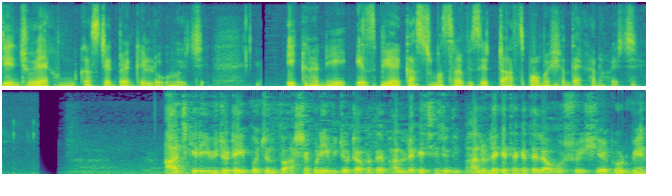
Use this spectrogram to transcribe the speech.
চেঞ্জ হয়ে এখনকার স্টেট ব্যাংকের লোগো হয়েছে। এখানে এসবিআই কাস্টমার সার্ভিসের ট্রান্সফরমেশন দেখানো হয়েছে। আজকের এই ভিডিওটা এই পর্যন্ত। আশা করি এই ভিডিওটা আপনাদের ভালো লেগেছে। যদি ভালো লেগে থাকে, তাহলে অবশ্যই শেয়ার করবেন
